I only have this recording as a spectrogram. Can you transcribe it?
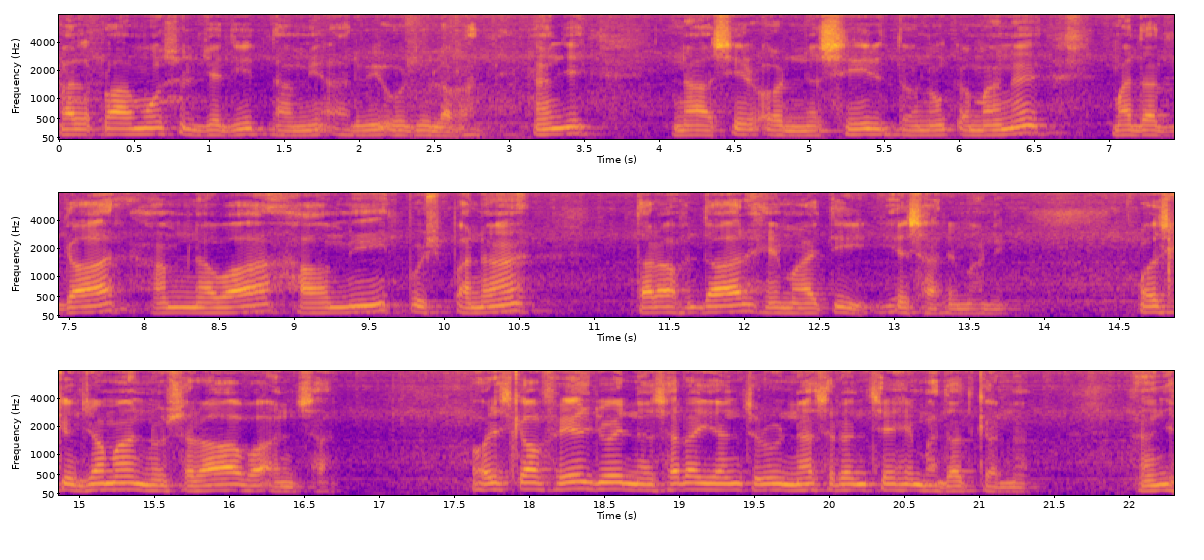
القاموس الجدید نامی عربی اردو لغات ہیں ہاں جی ناصر اور نصیر دونوں کا معنی مددگار، ہم نوا حامی پشپنا، طرفدار، حمایتی، یہ سارے معنی۔ اور اس کے جمع نصرا و انصار۔ اور اس کا فعل جو ہے نثر ینسر نثرن سے ہے مدد کرنا۔ ہاں جی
